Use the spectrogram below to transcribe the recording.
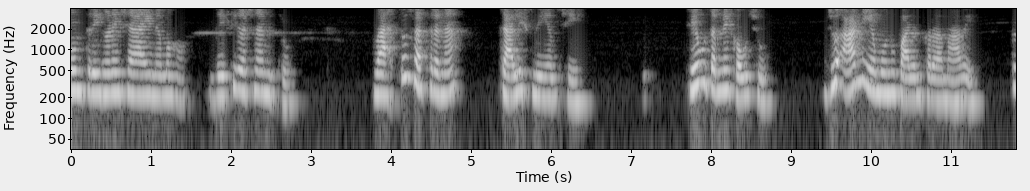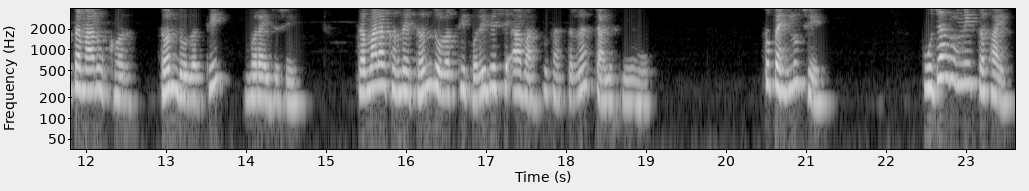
ઓમ શ્રી ગણેશાય નમઃ. જય શ્રી કૃષ્ણ મિત્રો. વાસ્તુશાસ્ત્રના ચાલીસ નિયમ છે. જે હું તમને કહું છું, જો આ નિયમોનું પાલન કરવામાં આવે, તો તમારું ઘર ધન દોલતથી ભરાઈ જશે. તમારા ઘરને ધન દોલતથી ભરી દેશે આ વાસ્તુશાસ્ત્રના ચાલીસ નિયમો. તો પહેલું છે, પૂજા રૂમની સફાઈ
